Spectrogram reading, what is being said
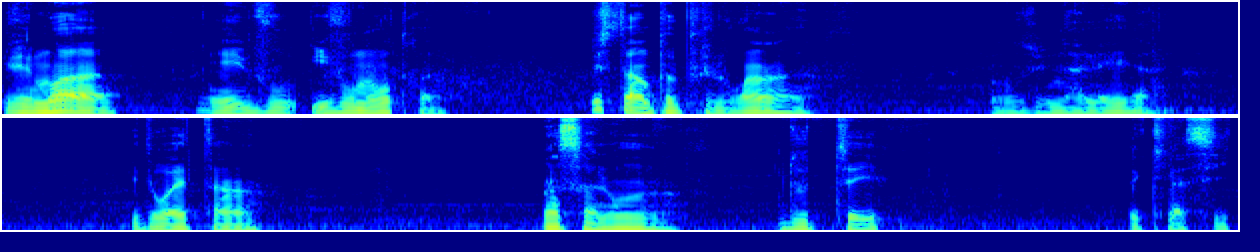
Suivez-moi. Et il vous, il vous montre juste un peu plus loin, dans une allée. Il doit être un, un salon de thé. C'est classique.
